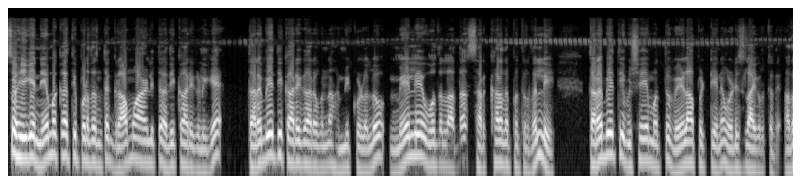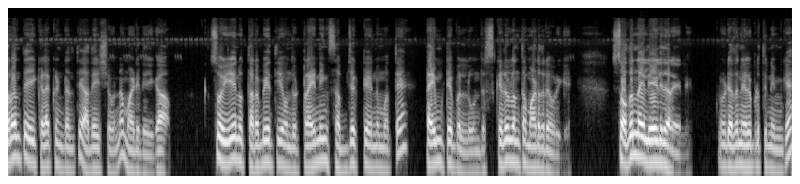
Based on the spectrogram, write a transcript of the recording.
ಸೊ ಹೀಗೆ ನೇಮಕಾತಿ ಪಡೆದಂತ ಗ್ರಾಮ ಆಡಳಿತ ಅಧಿಕಾರಿಗಳಿಗೆ ತರಬೇತಿ ಕಾರ್ಯಾಗಾರವನ್ನು ಹಮ್ಮಿಕೊಳ್ಳಲು ಮೇಲೆ ಓದಲಾದ ಸರ್ಕಾರದ ಪತ್ರದಲ್ಲಿ ತರಬೇತಿ ವಿಷಯ ಮತ್ತು ವೇಳಾಪಟ್ಟಿಯನ್ನು ಹೊರಡಿಸಲಾಗಿರುತ್ತದೆ. ಅದರಂತೆ ಈ ಕೆಳಕಂಡಂತೆ ಆದೇಶವನ್ನು ಮಾಡಿದೆ ಈಗ. ಸೊ ಏನು ತರಬೇತಿಯ ಒಂದು ಟ್ರೈನಿಂಗ್ ಸಬ್ಜೆಕ್ಟ್ ಏನು ಮತ್ತೆ ಟೈಮ್ ಟೇಬಲ್, ಒಂದು ಸ್ಕೆಡ್ಯೂಲ್ ಅಂತ ಮಾಡಿದ್ರೆ ಅವರಿಗೆ. ಸೊ ಅದನ್ನ ಇಲ್ಲಿ ಹೇಳಿದ್ದಾರೆ ಇಲ್ಲಿ. ನೋಡಿ, ಅದನ್ನ ಹೇಳ್ಬಿಡ್ತೀನಿ ನಿಮಗೆ.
